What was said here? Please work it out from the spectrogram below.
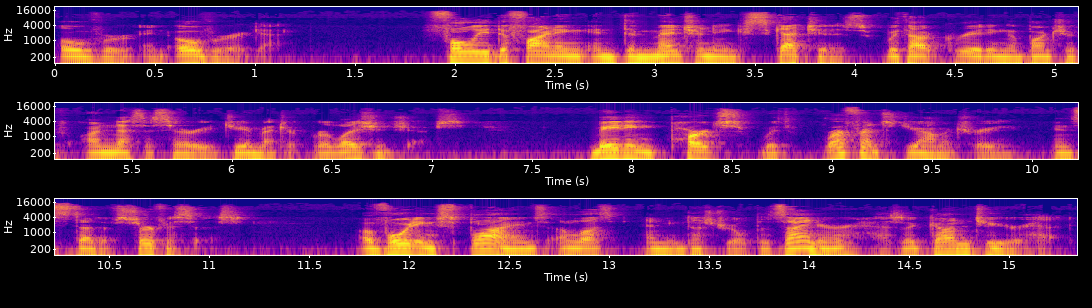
over and over again. Fully defining and dimensioning sketches without creating a bunch of unnecessary geometric relationships. Mating parts with reference geometry instead of surfaces. Avoiding splines unless an industrial designer has a gun to your head.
